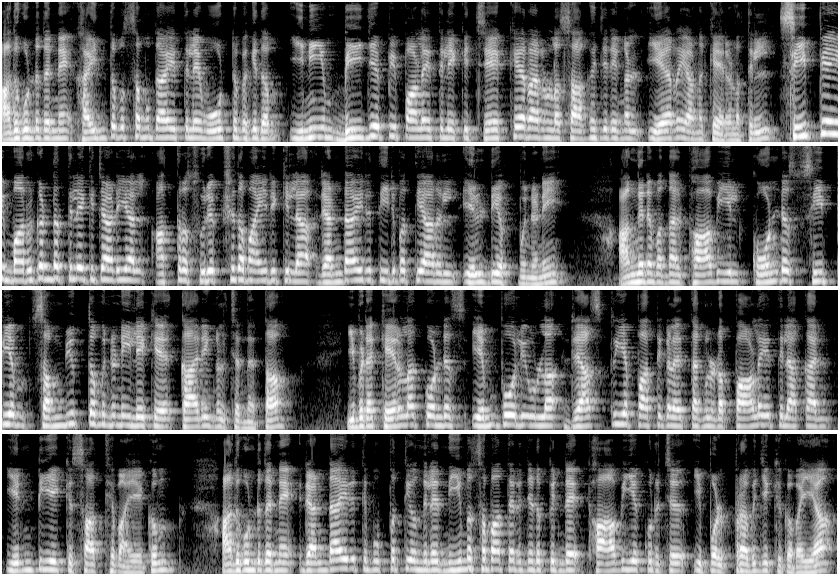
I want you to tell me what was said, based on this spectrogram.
അതുകൊണ്ട് തന്നെ ഹൈന്ദവ സമുദായത്തിലെ വോട്ട് വിഹിതം ഇനിയും ബി ജെ പി പാളയത്തിലേക്ക് ചേക്കേറാനുള്ള സാഹചര്യങ്ങൾ ഏറെയാണ് കേരളത്തിൽ. സി പി ഐ മറുകണ്ഠത്തിലേക്ക് ചാടിയാൽ അത്ര സുരക്ഷിതമായിരിക്കില്ല രണ്ടായിരത്തി ഇരുപത്തിയാറിൽ എൽ ഡി എഫ് മുന്നണി. അങ്ങനെ വന്നാൽ ഭാവിയിൽ കോൺഗ്രസ് സി പി എം സംയുക്ത മുന്നണിയിലേക്ക് കാര്യങ്ങൾ ചെന്നെത്താം. ഇവിടെ കേരള കോൺഗ്രസ് എം പോലെയുള്ള രാഷ്ട്രീയ പാർട്ടികളെ തങ്ങളുടെ പാളയത്തിലാക്കാൻ എൻ ഡി എക്ക് സാധ്യമായേക്കും. അതുകൊണ്ട് തന്നെ രണ്ടായിരത്തി മുപ്പത്തിയൊന്നിലെ നിയമസഭാ തെരഞ്ഞെടുപ്പിന്റെ ഭാവിയെക്കുറിച്ച് ഇപ്പോൾ പ്രവചിക്കുക വയ്യ.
